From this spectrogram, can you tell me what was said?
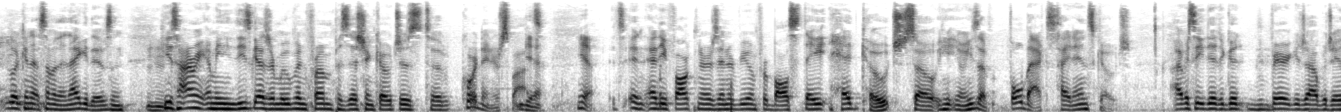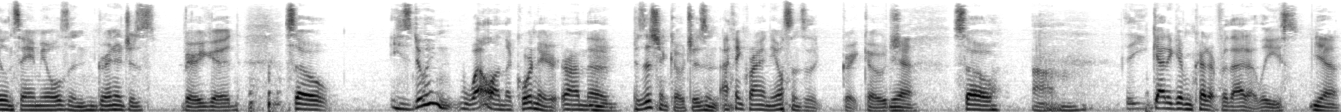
looking at some of the negatives, and Mm-hmm. he's hiring. I mean, these guys are moving from position coaches to coordinator spots. Yeah, yeah, It's and Eddie Faulkner is interviewing for Ball State head coach, so he, you know he's a fullbacks tight ends coach. Obviously, he did a good, very good job with Jaylen Samuels, and Greenwich is very good. So he's doing well on the coordinator or on the position coaches, and I think Ryan Nielsen's a great coach. Yeah. So um, you got to give him credit for that at least. yeah.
